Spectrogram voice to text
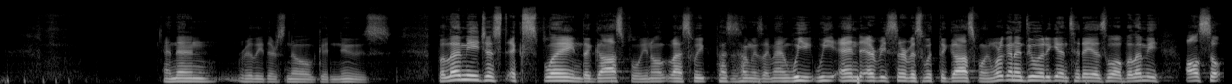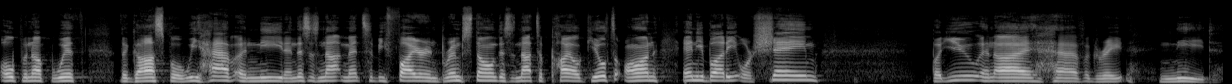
And then really there's no good news. But let me just explain the gospel. You know, last week Pastor Hung was like, man, we, we end every service with the gospel, and we're going to do it again today as well. But let me also open up with the gospel. We have a need, and this is not meant to be fire and brimstone. This is not to pile guilt on anybody or shame But you and I have a great need.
